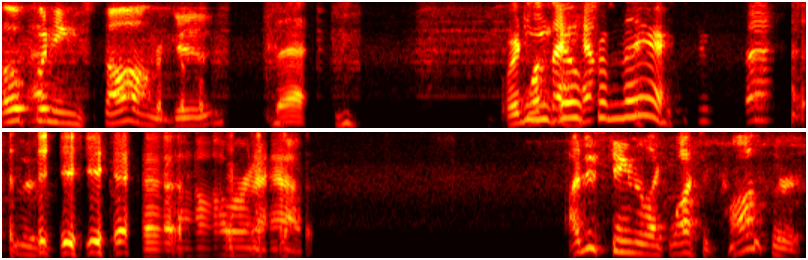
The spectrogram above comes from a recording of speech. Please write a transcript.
opening song, dude. that. Where do What you go from there? yeah. hour and a half. I just came to like watch a concert.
